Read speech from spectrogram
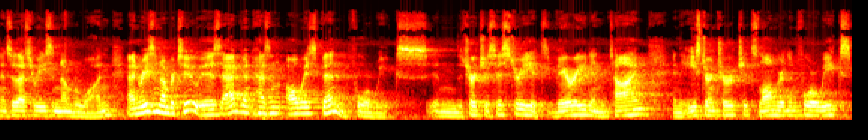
and so that's reason number one. And reason number two is Advent hasn't always been four weeks. In the church's history, it's varied in time. In the Eastern Church, it's longer than four weeks.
